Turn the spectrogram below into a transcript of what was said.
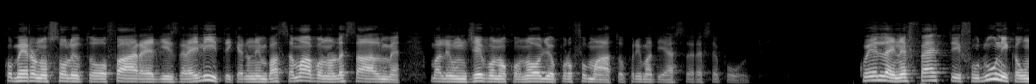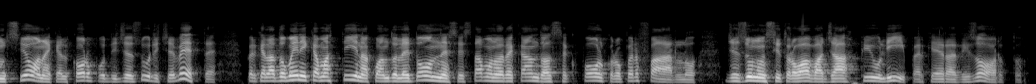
come erano solito fare gli israeliti, che non imbalsamavano le salme, ma le ungevano con olio profumato prima di essere sepolti. Quella in effetti fu l'unica unzione che il corpo di Gesù ricevette, perché la domenica mattina, quando le donne si stavano recando al sepolcro per farlo, Gesù non si trovava già più lì perché era risorto.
